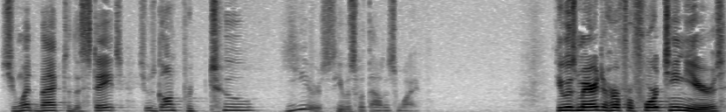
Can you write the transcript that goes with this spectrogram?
She went back to the States. She was gone for two years. He was without his wife. He was married to her for 14 years.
